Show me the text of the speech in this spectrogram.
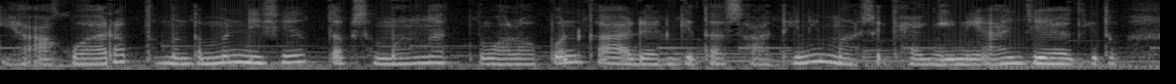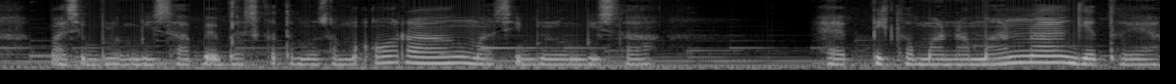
ya aku harap teman-teman di sini tetap semangat walaupun keadaan kita saat ini masih kayak gini aja gitu. Masih belum bisa bebas ketemu sama orang masih belum bisa happy ke mana-mana gitu ya.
